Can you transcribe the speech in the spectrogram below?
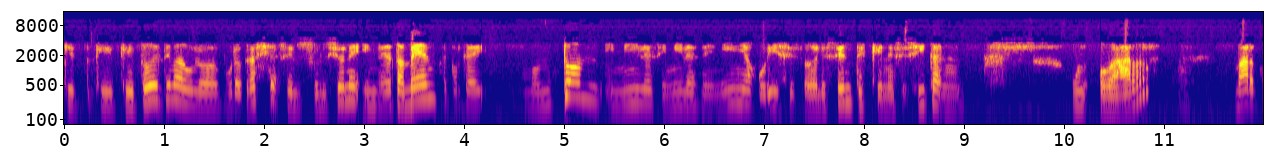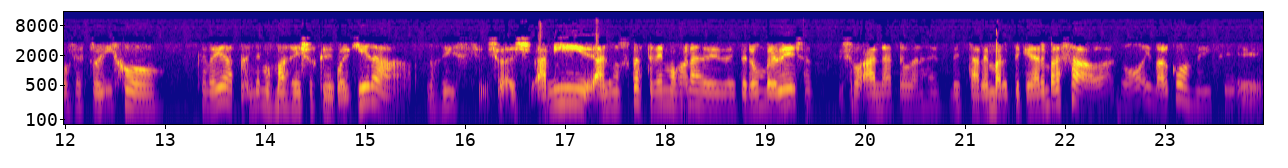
que, que, que todo el tema de la burocracia se solucione inmediatamente, porque hay montón y miles y miles de niños, gurises, adolescentes que necesitan un hogar. Marcos, nuestro hijo, que en realidad aprendemos más de ellos que de cualquiera, nos dice, yo, a mí, a nosotras tenemos ganas de, de tener un bebé, yo, yo, Ana, tengo ganas de, estar embar- de quedar embarazada, ¿no? Y Marcos me dice,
